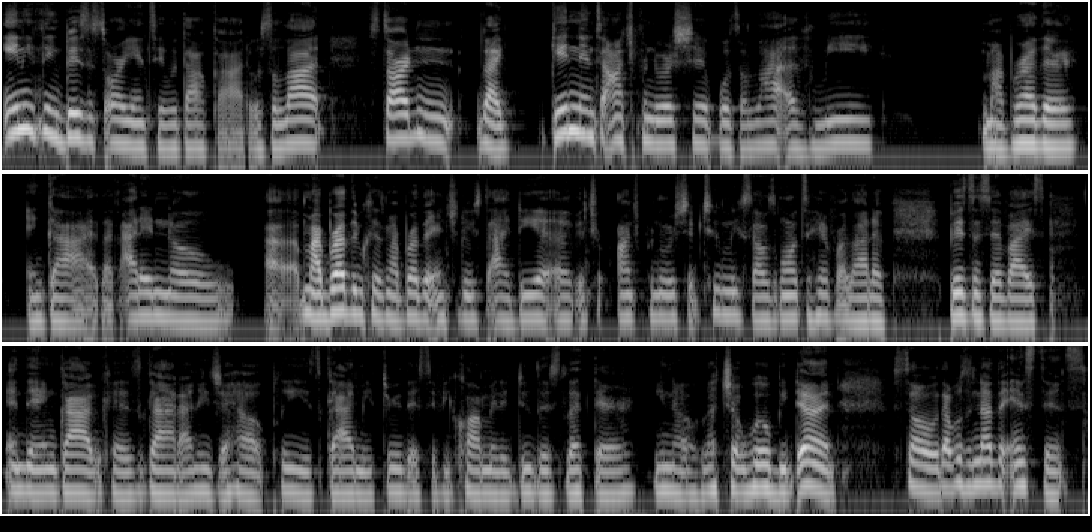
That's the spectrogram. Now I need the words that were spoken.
anything business oriented without God. It was a lot starting, like getting into entrepreneurship was a lot of me, my brother, and God. Like I didn't know uh, my brother because my brother introduced the idea of entrepreneurship to me. So I was going to him for a lot of business advice, and then God because God, I need your help. Please guide me through this. If you call me to do this, let there you know let your will be done. So that was another instance.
